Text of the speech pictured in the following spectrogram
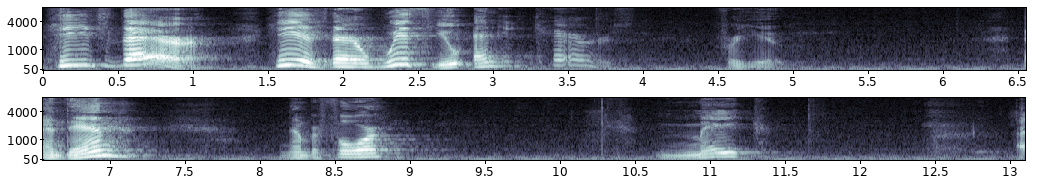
He's there. He is there with you, and He cares for you. And then, number four, make uh,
